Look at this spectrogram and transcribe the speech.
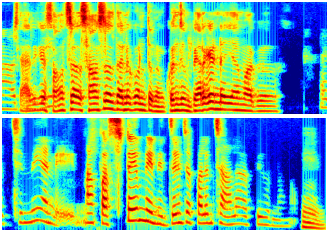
అవుతుంది. సంవత్సరాలు సంవత్సరాలు అనుకుంటున్నాం కొంచెం పెరగండి అయ్యా మాకు. వచ్చింది అండ్. నాకు ఫస్ట్ టైం నేను నిజంగా చెప్పాలని చాలా హ్యాపీగా ఉన్నాను.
